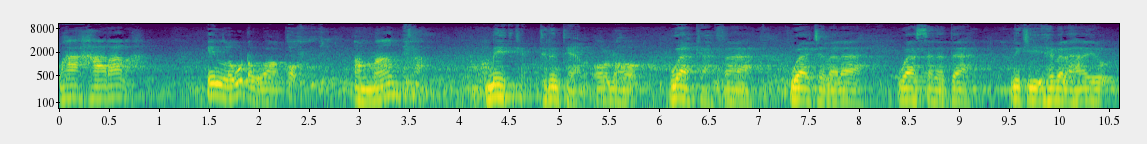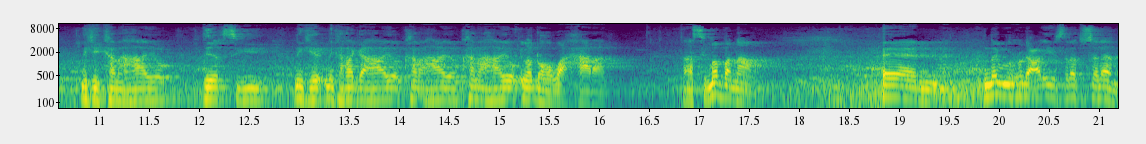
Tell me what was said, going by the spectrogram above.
waxaa xaaraan ah in lagu dhawaaqo ammaanta maydka tirinteeda oo la dhaho waa kahfaah waa jabalaah waa sanadaah ninkii hebel ahaayo ninkii kan ahaayo deeqsigii ninkii ninka ragga ahaayo kan ahaayo kan ahaayo in la dhaho waa xaaraan taasi ma bannaan nabigu wuxuu uhi alayhi الsalaaةu wasalaam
